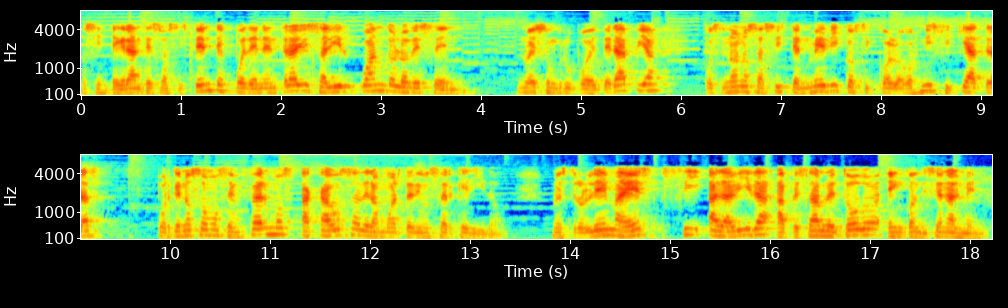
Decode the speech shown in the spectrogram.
Los integrantes o asistentes pueden entrar y salir cuando lo deseen no es un grupo de terapia, pues no nos asisten médicos, psicólogos ni psiquiatras, porque no somos enfermos a causa de la muerte de un ser querido. Nuestro lema es sí a la vida a pesar de todo e incondicionalmente.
